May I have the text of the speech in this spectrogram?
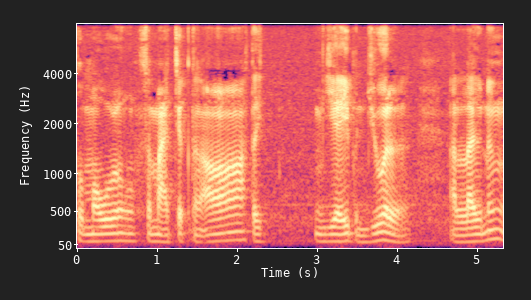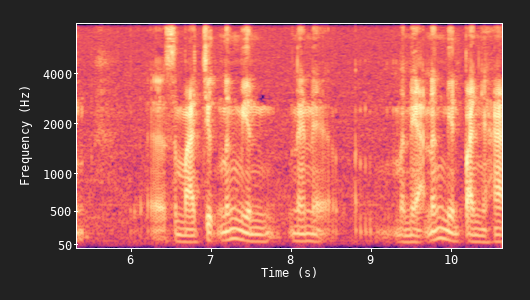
ប្រមូលសមាជិកទាំងអស់ទៅនិយាយបញ្យលឥឡូវហ្នឹងសមាជិកហ្នឹងមានណែម្នាក់ហ្នឹងមានបញ្ហា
